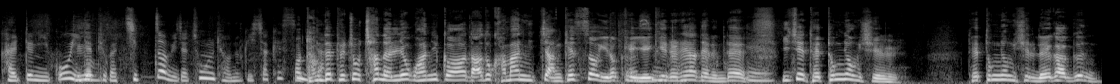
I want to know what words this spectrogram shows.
갈등이고 이 대표가 직접 이제 총을 겨누기 시작했습니다. 어, 당 대표 쫓아내려고 하니까 나도 가만히 있지 않겠어 이렇게 그렇습니다. 얘기를 해야 되는데 네. 이제 대통령실 대통령실 내각은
